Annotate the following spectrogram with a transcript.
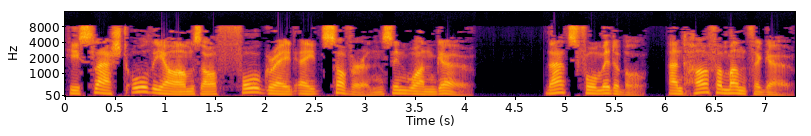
he slashed all the arms off four grade 8 sovereigns in one go. That's formidable. And half a month ago,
